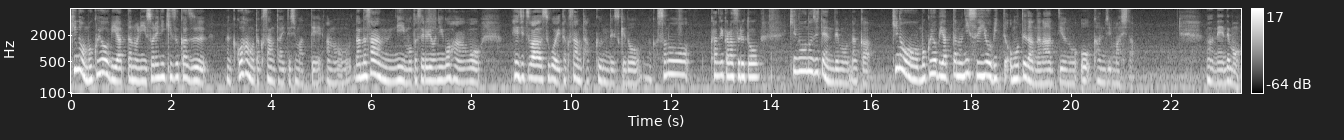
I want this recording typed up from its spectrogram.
昨日木曜日やったのにそれに気づかずなんかご飯をたくさん炊いてしまってあの旦那さんに持たせるようにご飯を平日はすごいたくさん炊くんですけどなんかその感じからすると昨日の時点でもなんか昨日木曜日やったのに水曜日って思ってたんだなっていうのを感じました。まあねでも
